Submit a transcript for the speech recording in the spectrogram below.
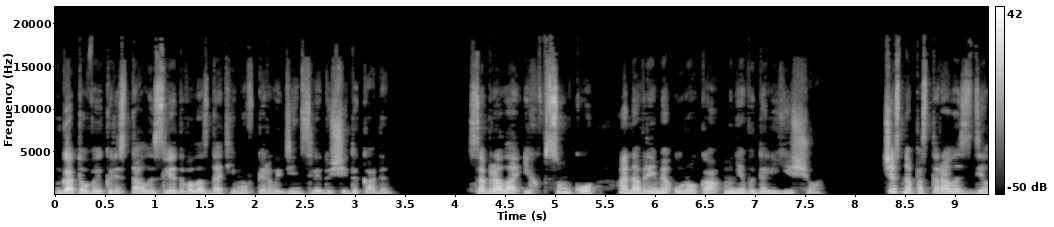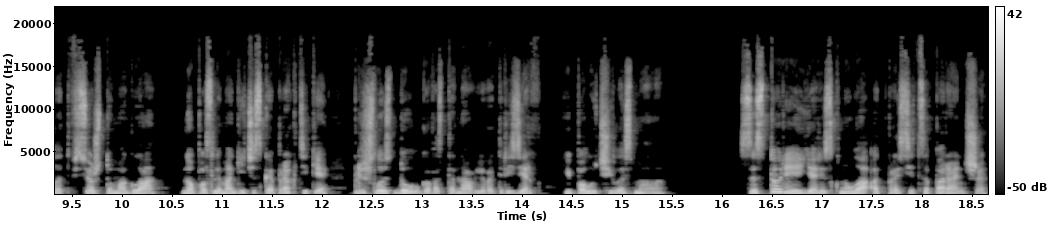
Готовые кристаллы следовало сдать ему в первый день следующей декады. Собрала их в сумку, а на время урока мне выдали еще. Честно постаралась сделать все, что могла, но после магической практики пришлось долго восстанавливать резерв и получилось мало. С историей я рискнула отпроситься пораньше,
